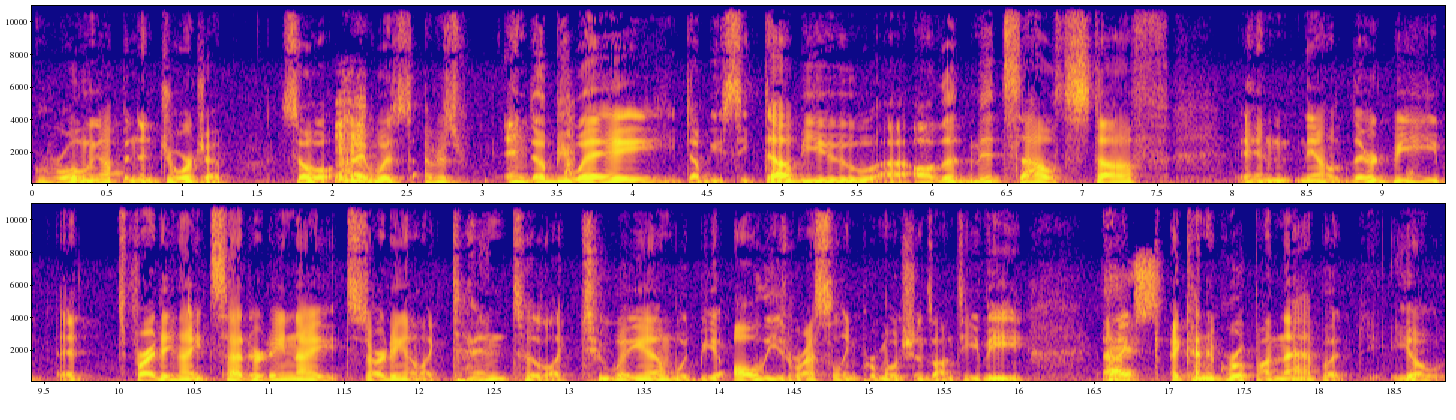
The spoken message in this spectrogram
growing up in, Georgia, so I Mhm. was I was NWA, WCW, uh, all the mid South stuff, and you know there'd be at Friday night, Saturday night, starting at like ten to like two a.m. would be all these wrestling promotions on TV. Nice. I I kind of grew up on that, but you know.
